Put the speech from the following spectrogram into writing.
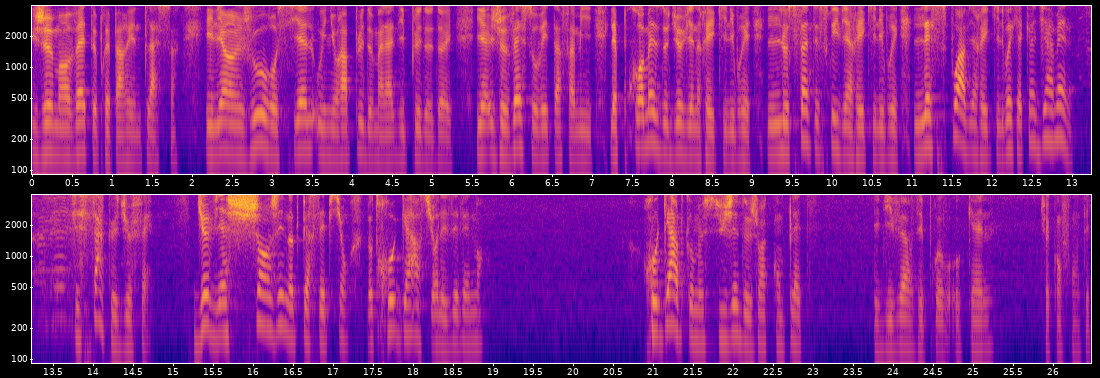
je m'en vais te préparer une place. Il y a un jour au ciel où il n'y aura plus de maladie, plus de deuil. Je vais sauver ta famille. Les promesses de Dieu viennent rééquilibrer. Le Saint-Esprit vient rééquilibrer. L'espoir vient rééquilibrer. Quelqu'un dit Amen. C'est ça que Dieu fait. Dieu vient changer notre perception, notre regard sur les événements. Regarde comme un sujet de joie complète les diverses épreuves auxquelles tu es confronté.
